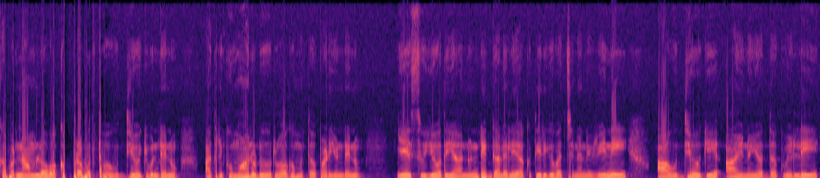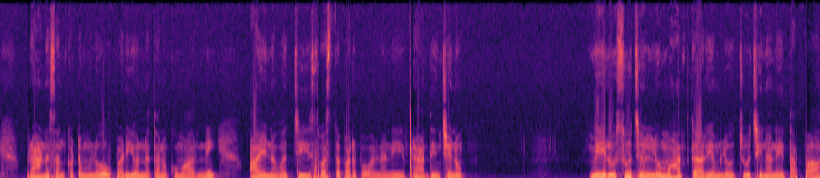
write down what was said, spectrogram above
కపర్నాంలో ఒక ప్రభుత్వ ఉద్యోగి ఉండెను. అతని కుమారుడు రోగముతో పడి ఉండెను. ఏ యోదయ నుండి గలలియాకు తిరిగి వచ్చినని విని ఆ ఉద్యోగి ఆయన యొద్దకు వెళ్ళి ప్రాణ సంకటంలో పడి ఉన్న తన కుమారుని ఆయన వచ్చి స్వస్థపరపవలనని ప్రార్థించెను. మీరు సూచనలు మహత్కార్యంలో చూచిననే తప్ప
